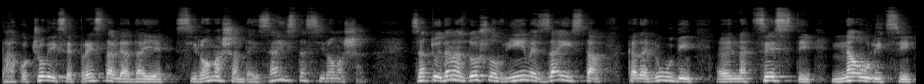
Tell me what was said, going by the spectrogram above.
Pa ako čovjek se predstavlja da je siromašan, da je zaista siromašan, zato je danas došlo vrijeme zaista kada ljudi e, na cesti, na ulici,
